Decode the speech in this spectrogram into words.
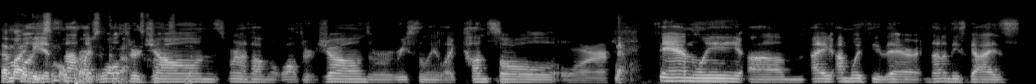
There might well, be some all pros. Like Walter Jones. Class, but... We're not talking about Walter Jones or recently like Tunsil or no. Stanley. Um, I, I'm with you there. None of these guys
